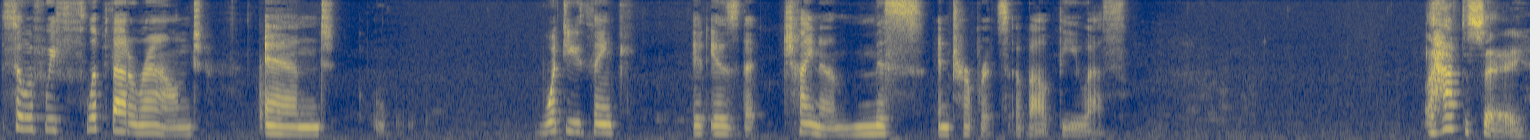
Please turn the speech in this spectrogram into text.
So, if we flip that around, and what do you think it is that China misinterprets about the U.S.? I have to say,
